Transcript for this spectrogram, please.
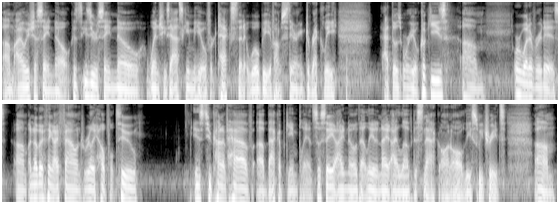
Um, I always just say no because it's easier to say no when she's asking me over text than it will be if I'm staring directly at those Oreo cookies um, or whatever it is. Um, another thing I found really helpful too is to kind of have a backup game plan. So, say I know that late at night I love to snack on all of these sweet treats. Um,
